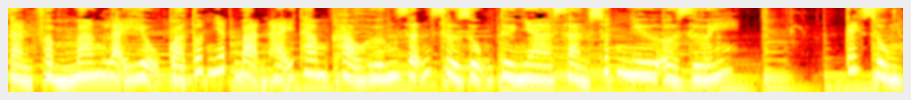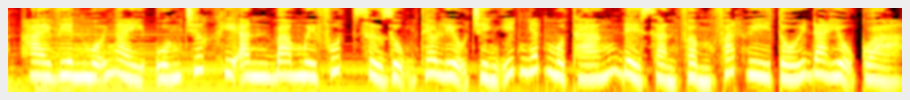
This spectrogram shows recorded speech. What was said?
sản phẩm mang lại hiệu quả tốt nhất bạn hãy tham khảo hướng dẫn sử dụng từ nhà sản xuất như ở dưới. Cách dùng, 2 viên mỗi ngày, uống trước khi ăn 30 phút, sử dụng theo liệu trình ít nhất một tháng để sản phẩm phát huy tối đa hiệu quả.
